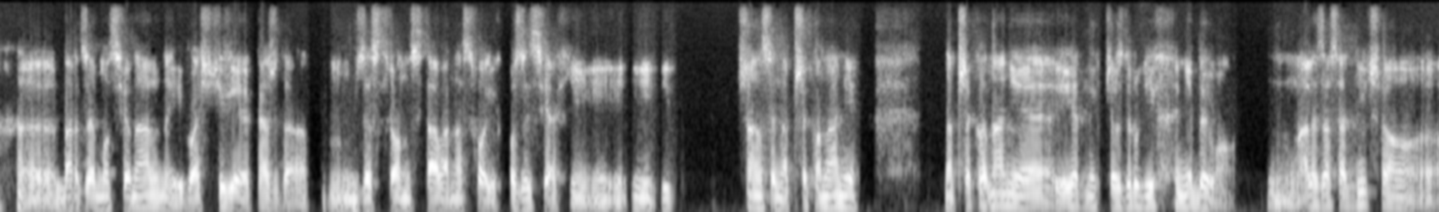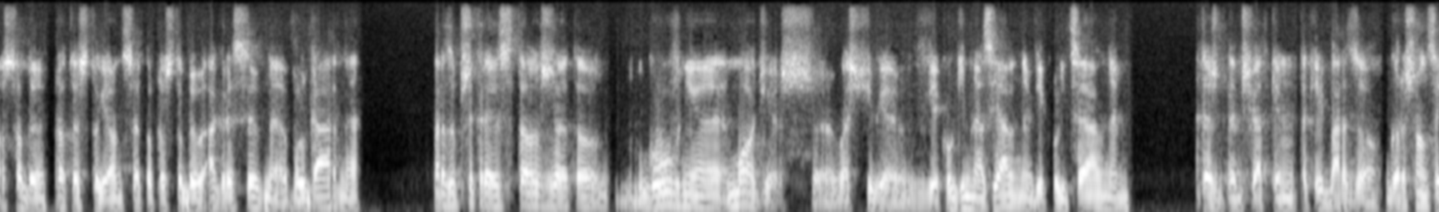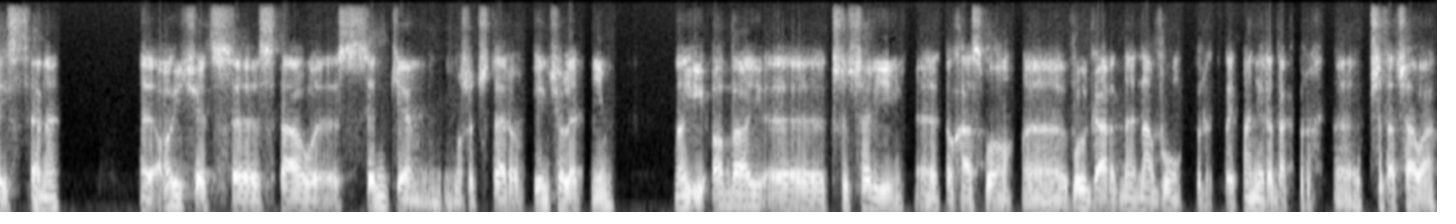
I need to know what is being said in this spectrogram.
bardzo emocjonalny i właściwie każda mm, ze stron stała na swoich pozycjach i, i, i szanse na przekonanie, na przekonanie jednych przez drugich nie było. Mm, ale zasadniczo osoby protestujące po prostu były agresywne, wulgarne, bardzo przykre jest to, że to głównie młodzież, właściwie w wieku gimnazjalnym, wieku licealnym, też byłem świadkiem takiej bardzo gorszącej sceny. Ojciec stał z synkiem, może cztero, pięcioletnim, no i obaj e, krzyczeli e, to hasło e, wulgarne na W, które tutaj pani redaktor przytaczała.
